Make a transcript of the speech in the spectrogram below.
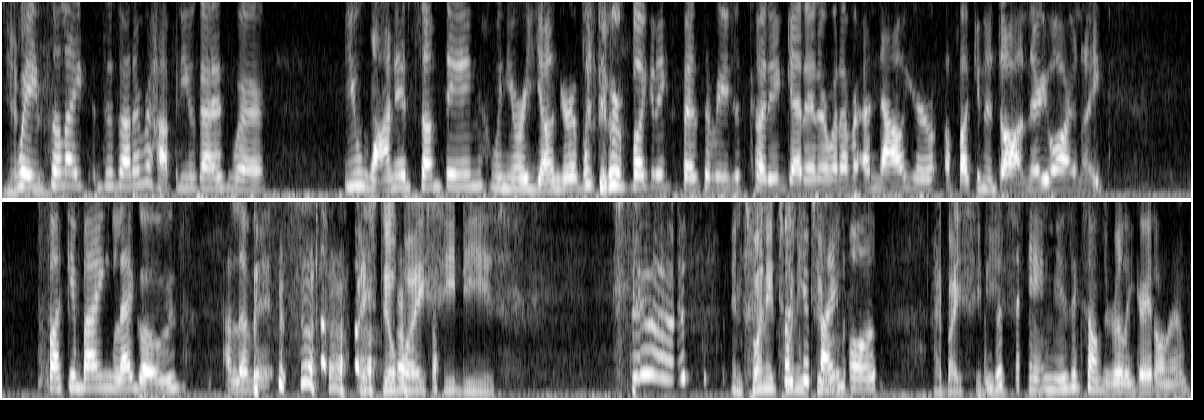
You have to Wait, so like, does that ever happen to you guys where you wanted something when you were younger, but they were fucking expensive, or you just couldn't get it or whatever, and now you're a fucking adult and there you are, like, fucking buying Legos. I love it. I still buy CDs. Dude, In 2022. I buy I'm CDs just saying, music sounds really great on them.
